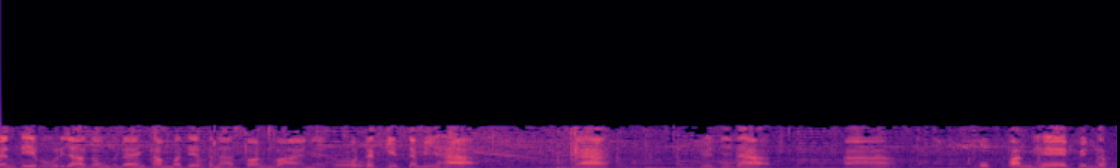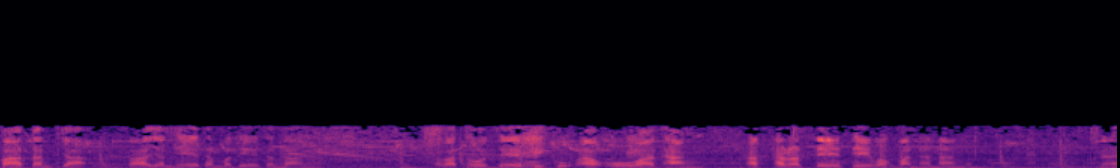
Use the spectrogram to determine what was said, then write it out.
เป็นที่พระพุทธเจ้าทรงแสดงธรรมเทศนาตอนบ่ายเนี่ยพุทธกิจจะมีห้านะวิจิตห้าอ่าปุปพันเฮปินทปาตัญจะสายันเหธรรมเทศนังอวัตโทเตปิกุอาโอวาทัง อัทรเตเทวปันหนังนะ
